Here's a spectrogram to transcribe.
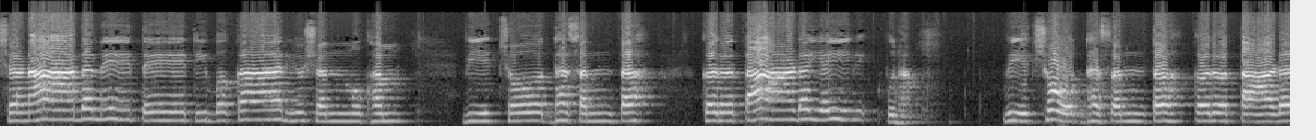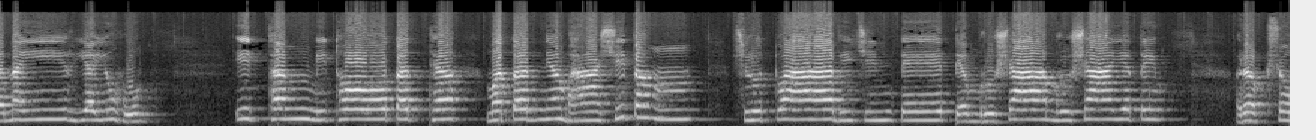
क्षणादनेतेति बकार्युषन्मुखम् वीक्षोद्धसन्तः पुनः वीक्षोद्धसन्तः करताडनैर्ययुः इत्थम् मिथो तथ्य मतज्ञभाषितम् श्रुत्वाभिचिन्तेत्यमृषा मृषायते। रक्षो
